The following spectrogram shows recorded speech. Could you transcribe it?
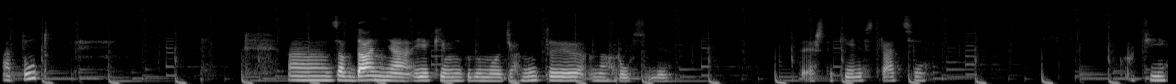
А тут е, завдання, які ми будемо тягнути на гру собі. Теж такі ілюстрації. Круті.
